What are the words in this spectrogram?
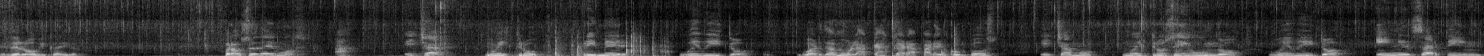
Es de lógica, digan. Procedemos a echar nuestro primer huevito. Guardamos la cáscara para el compost. Echamos nuestro segundo huevito en el sartén.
